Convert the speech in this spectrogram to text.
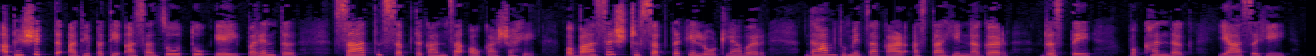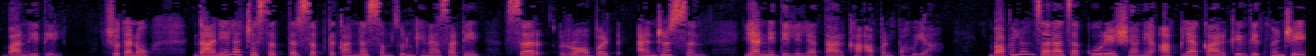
अभिषिक्त अधिपती असा जो तो येईपर्यंत सात सप्तकांचा अवकाश आहे व बासष्ट सप्तके लोटल्यावर धामधुमीचा काळ असताही नगर रस्ते व खंदक यासही बांधितील. श्रोत्यानो दानिलाच्या सत्तर सप्तकांना समजून घेण्यासाठी सर रॉबर्ट अँडरसन यांनी दिलेल्या तारखा आपण पाहूया. बाबिलोनचा राजा कोरेश याने आपल्या कारकिर्दीत म्हणजे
